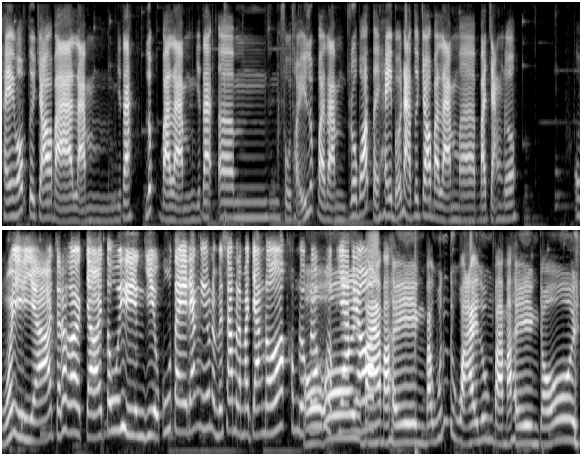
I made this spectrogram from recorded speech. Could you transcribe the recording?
hay mốt tôi cho bà làm gì ta lúc bà làm gì ta um, phù thủy lúc bà làm robot thì hay bữa nào tôi cho bà làm uh, bà chằn được không Ủa gì vậy? Trời đất ơi, trời tôi hiền diệu cute đáng yêu này mà sao mà làm mà chẳng được? Không được đâu, không hợp bà mà hiền, bà quýnh tôi hoài luôn, bà mà hiền, trời ơi.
